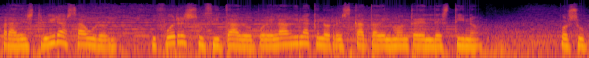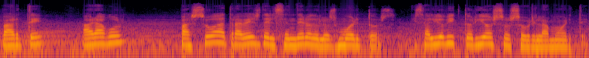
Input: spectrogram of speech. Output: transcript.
para destruir a Sauron y fue resucitado por el águila que lo rescata del Monte del Destino. Por su parte, Aragorn pasó a través del sendero de los muertos y salió victorioso sobre la muerte.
